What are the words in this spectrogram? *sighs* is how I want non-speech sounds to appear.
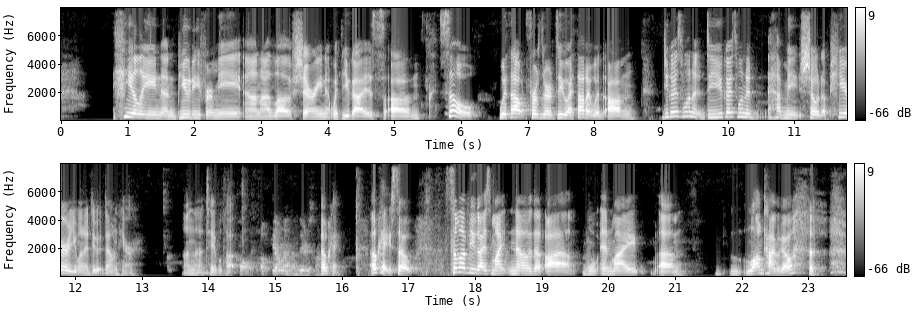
healing and beauty for me, and I love sharing it with you guys. Um, so, without further ado, I thought I would. Um, do you guys want to? Do you guys want to have me show it up here? Or you want to do it down here on the tabletop? Oh, down on there's one. Okay. Okay. So, some of you guys might know that uh, in my um, long time ago, *laughs*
